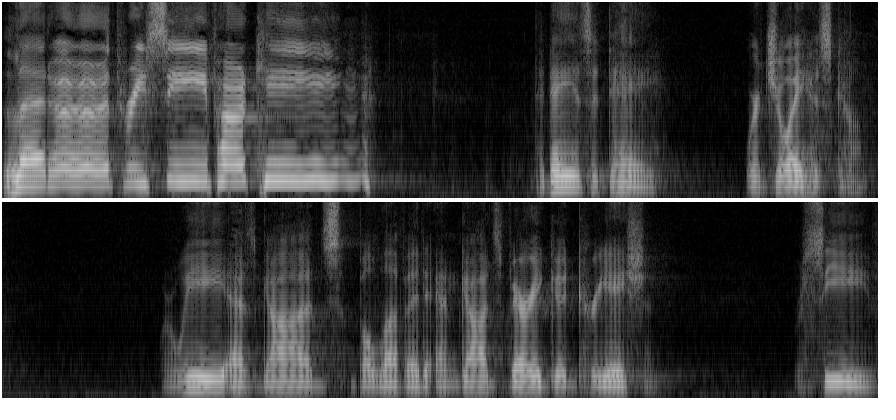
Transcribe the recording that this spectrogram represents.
Let earth receive her King. Today is a day where joy has come, where we, as God's beloved and God's very good creation, receive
